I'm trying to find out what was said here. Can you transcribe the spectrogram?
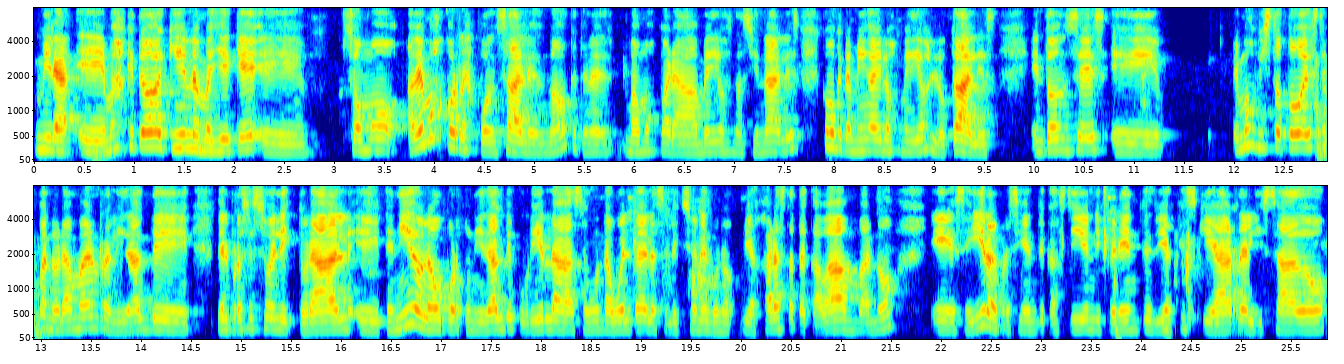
Mira, eh, más que todo aquí en Lambayeque eh, somos, habemos corresponsales, ¿no? Que vamos para medios nacionales, como que también hay los medios locales. Entonces, eh, hemos visto todo este panorama en realidad de, del proceso electoral, he tenido la oportunidad de cubrir la segunda vuelta de las elecciones, bueno, viajar hasta Tacabamba, ¿no? Eh, seguir al presidente Castillo en diferentes viajes que ha realizado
